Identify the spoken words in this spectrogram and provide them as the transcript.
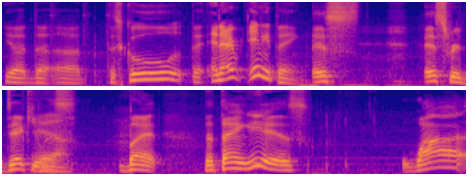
you know, the uh, the school the, and ev- anything. it's it's ridiculous. But the thing is, why?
